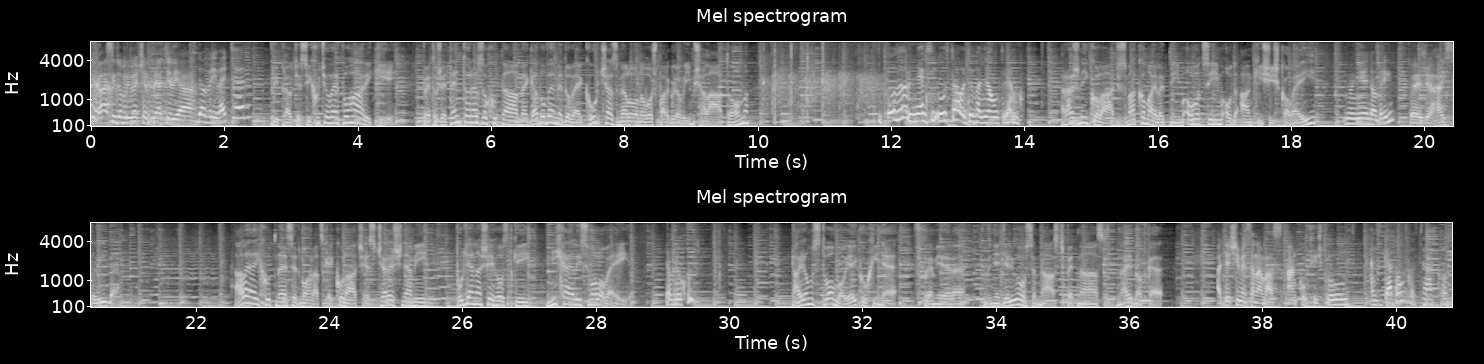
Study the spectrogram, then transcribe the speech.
Krásny dobrý večer, priatelia. Dobrý večer. Pripravte si chuťové poháriky, pretože tento raz ochutnáme gabové medové kurča s melónovo-špargľovým šalátom, Pozor, nech si ústa od teba neutriem. ražný koláč s makom aj letným ovocím od Anky Šiškovej, No nie je dobrý. To je, že haj se líbe. ale aj chutné sedmohradské koláče s čerešňami podľa našej hostky Michaely Smolovej. Dobrú chuť. Tajomstvo mojej kuchyne v premiére v nedeľu 18.15 na jednotke. A tešíme sa na vás s Ankou Šiškovou. A s Gabou Kocákom.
